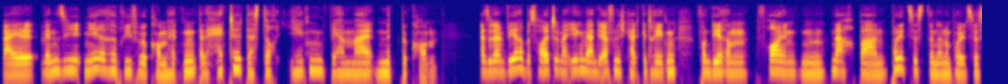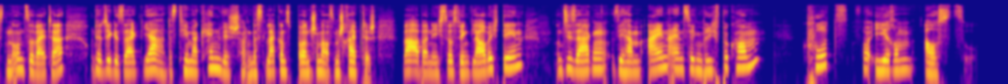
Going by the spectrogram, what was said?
Weil wenn sie mehrere Briefe bekommen hätten, dann hätte das doch irgendwer mal mitbekommen. Also dann wäre bis heute mal irgendwer an die Öffentlichkeit getreten von deren Freunden, Nachbarn, Polizistinnen und Polizisten und so weiter und hätte gesagt, ja, das Thema kennen wir schon, das lag uns bei uns schon mal auf dem Schreibtisch. War aber nicht so, deswegen glaube ich denen. Und sie sagen, sie haben einen einzigen Brief bekommen, kurz vor ihrem Auszug.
